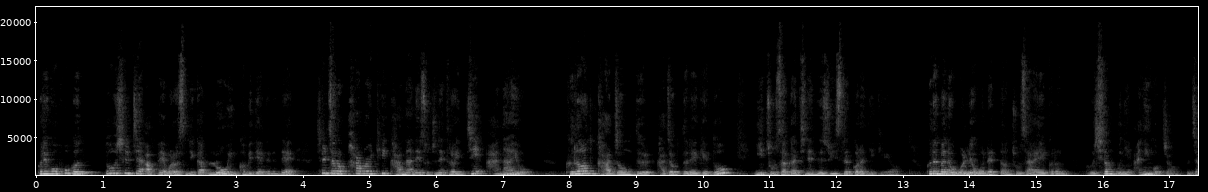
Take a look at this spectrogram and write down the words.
그리고 혹은 또 실제 앞에 뭐라고 했습니까? low income이 돼야 되는데 실제로 poverty 가난의 수준에 들어있지 않아요. 그런 가정들 가족들에게도 이 조사가 진행될 수 있을 거란 얘기예요. 그러면 원래 원했던 조사의 그런 그 실험군이 아닌 거죠. 그죠?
